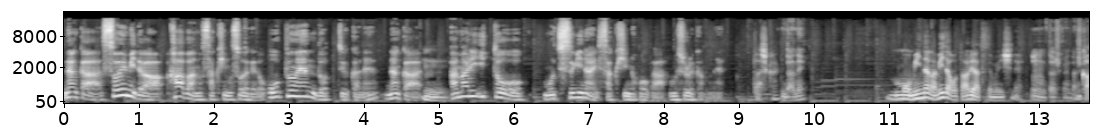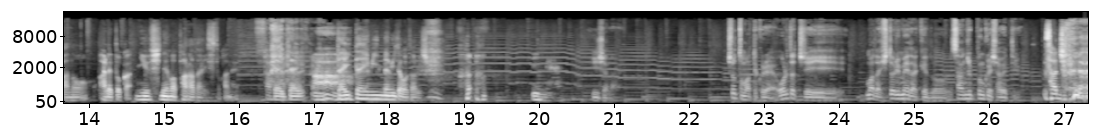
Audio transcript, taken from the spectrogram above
なんか、そういう意味では、カーバーの作品もそうだけど、オープンエンドっていうかね、なんか、うん。あまり意図を持ちすぎない作品の方が面白いかもね。確かに。だね。もうみんなが見たことあるやつでもいいしね。うん、確かになん確かかあの、あれとか、ニューシネマパラダイスとかね。に。大体。大体みんな見たことあるでしょ。いいね。いいじゃない。ちょっと待ってくれ。俺たち、まだ一人目だけど、30分くらい喋ってるよ。30分。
